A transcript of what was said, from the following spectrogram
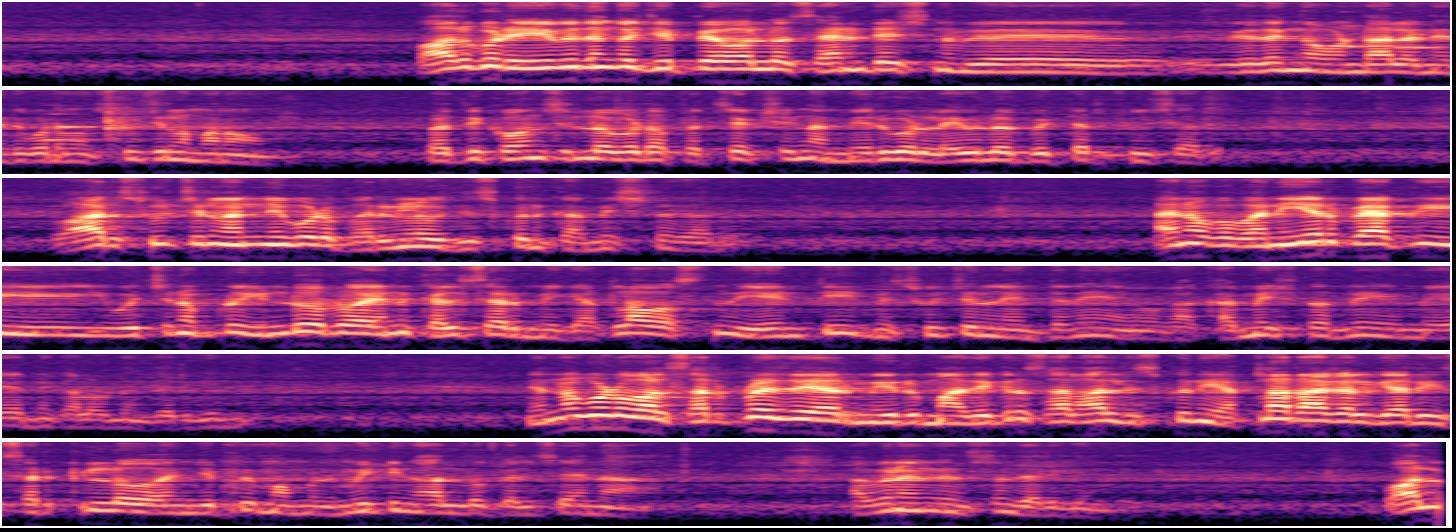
వాళ్ళు కూడా ఏ విధంగా చెప్పేవాళ్ళు శానిటేషన్ వే- విధంగా ఉండాలనేది కూడా మన సూచనలు మనం ప్రతి కౌన్సిల్లో కూడా ప్రత్యక్షంగా మీరు కూడా లైవ్లో పెట్టారు చూశారు. వారి సూచనలన్నీ కూడా పరిగణలోకి తీసుకొని కమిషనర్ గారు ఆయన ఒక వన్ ఇయర్ బ్యాక్ వచ్చినప్పుడు ఇండోర్లో ఆయన కలిశారు. మీకు ఎట్లా వస్తుంది ఏంటి మీ సూచనలు ఏంటని ఒక కమిషనర్ని మేయర్ని కలవడం జరిగింది. నిన్న కూడా వాళ్ళు సర్ప్రైజ్ అయ్యారు. మీరు మా దగ్గర సలహాలు తీసుకుని ఎట్లా రాగలిగారు ఈ సర్కిల్లో అని చెప్పి మమ్మల్ని మీటింగ్ హాల్లో కలిసి ఆయన అభినందించడం జరిగింది. వాళ్ళు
